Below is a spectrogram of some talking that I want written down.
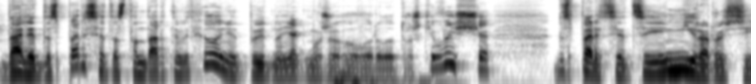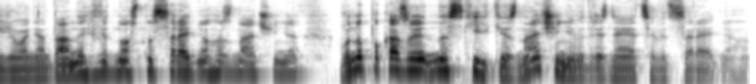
Далі дисперсія та стандартне відхилення, відповідно, як ми вже говорили трошки вище. Дисперсія це є міра розсіювання даних відносно середнього значення. Воно показує, наскільки значення відрізняється від середнього.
